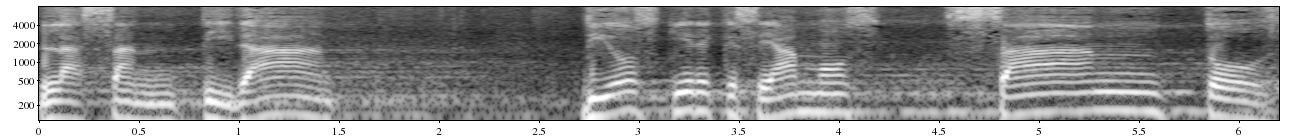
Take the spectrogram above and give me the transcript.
La santidad. Dios quiere que seamos santos.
